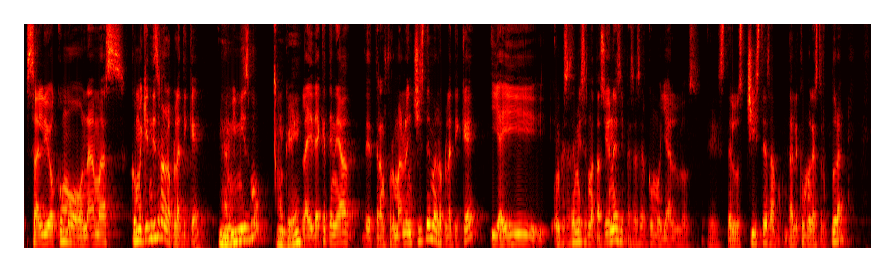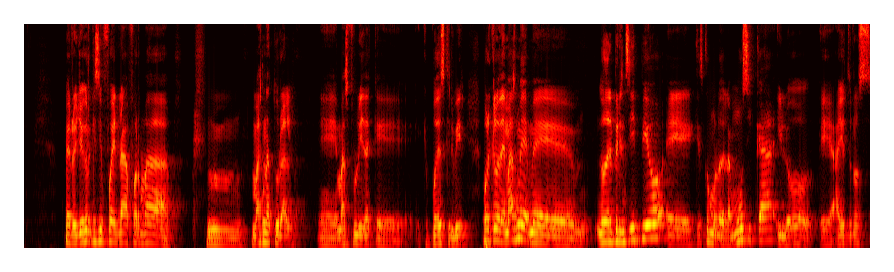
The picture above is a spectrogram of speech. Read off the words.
Salió como nada más, como quien dice, me lo platiqué a mí mismo. La idea que tenía de transformarlo en chiste me lo platiqué y ahí empecé a hacer mis anotaciones y empecé a hacer como ya los, este, los chistes, a darle como la estructura. Pero yo creo que sí fue la forma mm, más natural eh, más fluida que, que, puede escribir. Porque lo demás me... lo del principio, eh, que es como lo de la música, y luego eh, hay otros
